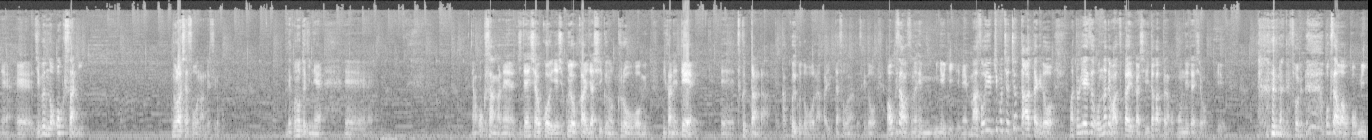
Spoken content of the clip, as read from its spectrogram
ね、えー自分の奥さんに乗らしたそうなんですよ。でこの時ね、えー奥さんがね自転車をこいで食料を買い出していくの苦労を見かねて、えー作ったんだ。かっこいいことをなんか言ったそうなんですけど、まあ奥さんはその辺見抜いていてねまあそういう気持ちはちょっとあったけど、まあ、とりあえず女でも扱えるから知りたかったのが本音でしょっていう なんかそういう奥さんはこうみ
